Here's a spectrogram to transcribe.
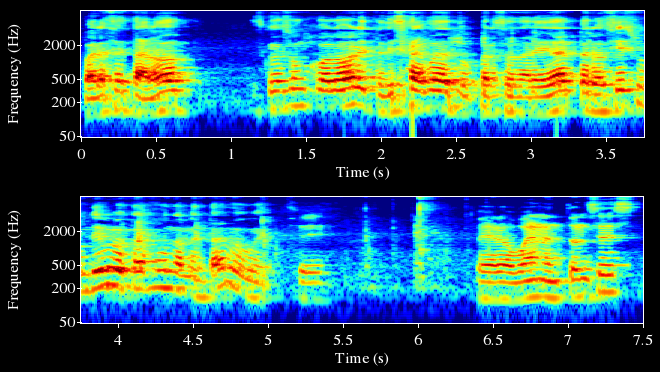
parece tarot. Escoges un color y te dice algo de tu personalidad, pero si es un libro está fundamentado, güey. Sí. Pero bueno, entonces,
